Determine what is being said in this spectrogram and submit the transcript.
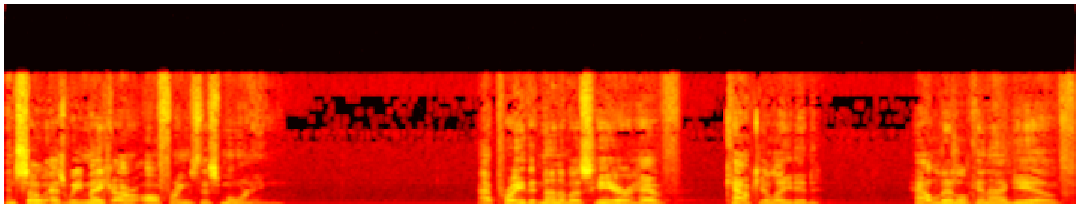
And so, as we make our offerings this morning, I pray that none of us here have calculated how little can I give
